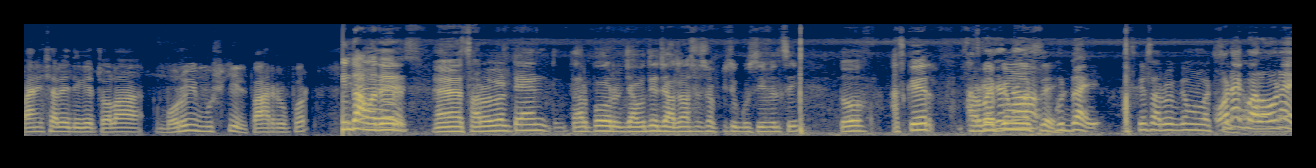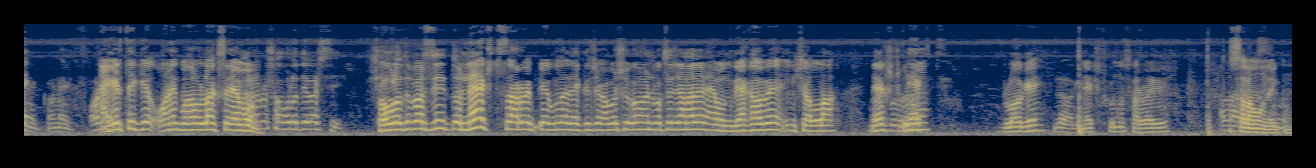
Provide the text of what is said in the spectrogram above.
পানি ছাড়া এদিকে চলা বড়ই মুশকিল পাহাড়ের উপর। কিন্তু আমাদের সার্ভাইভাল টেন্ট তারপর যাবতীয় যা যা আছে সবকিছু গুছিয়ে ফেলছি। তো আজকের সার্ভাইভ কেমন লাগছে? গুড বাই আজকের সার্ভাইভ কেমন লাগছে? অনেক ভালো অনেক। অনেক আগের থেকে অনেক ভালো লাগছে এবং আমরা সফল হতে পারছি সফল হতে পারছি। তো নেক্সট সার্ভাইভ কে কোথায় দেখতে চাই অবশ্যই কমেন্ট বক্সে জানাবেন এবং দেখা হবে ইনশাআল্লাহ। নেক্সট কোনো ব্লগে। নেক্সট কোনো সার্ভাইভে আসসালামু আলাইকুম।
